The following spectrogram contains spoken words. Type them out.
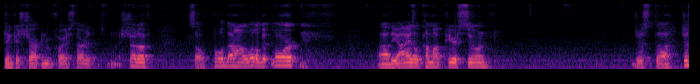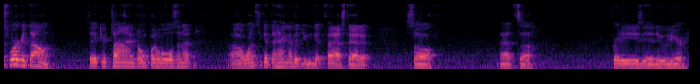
dinkus sharpened before I started, I should have. So pull down a little bit more. Uh, the eyes will come up here soon. Just, uh, just work it down. Take your time, don't put holes in it. Uh, once you get the hang of it, you can get fast at it. So that's uh, pretty easy to do here.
